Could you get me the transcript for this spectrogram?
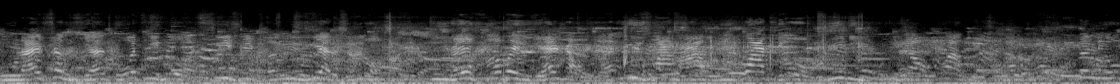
古来圣贤多寂寞，西施沉郁燕子落。主人何为言少钱？玉花马，五花裘，与你同销万古愁。奔流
